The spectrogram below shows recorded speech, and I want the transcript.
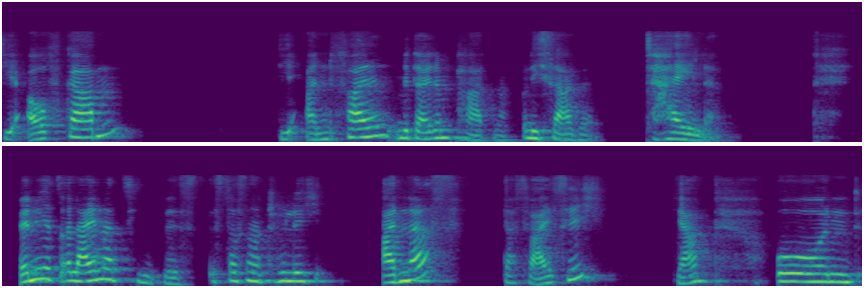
die Aufgaben, die anfallen mit deinem Partner. Und ich sage, teile. Wenn du jetzt alleinerziehend bist, ist das natürlich anders. Das weiß ich. Ja. Und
